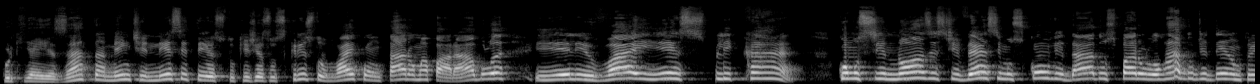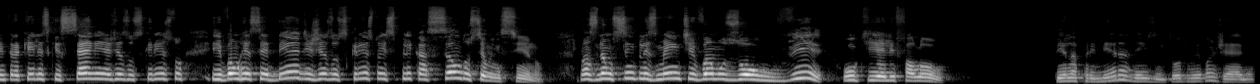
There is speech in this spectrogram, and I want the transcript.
Porque é exatamente nesse texto que Jesus Cristo vai contar uma parábola e ele vai explicar, como se nós estivéssemos convidados para o lado de dentro, entre aqueles que seguem a Jesus Cristo e vão receber de Jesus Cristo a explicação do seu ensino. Nós não simplesmente vamos ouvir o que ele falou, pela primeira vez em todo o Evangelho,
